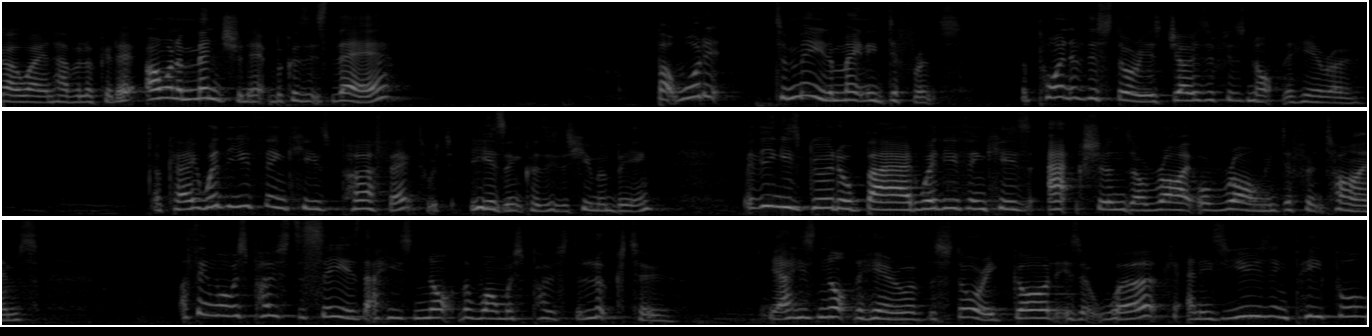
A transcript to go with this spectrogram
go away and have a look at it. I want to mention it because it's there. But what it, to me, to make any difference, the point of this story is Joseph is not the hero. Okay? Whether you think he's perfect, which he isn't because he's a human being, whether you think he's good or bad, whether you think his actions are right or wrong in different times, I think what we're supposed to see is that he's not the one we're supposed to look to. Yeah, he's not the hero of the story. God is at work and he's using people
